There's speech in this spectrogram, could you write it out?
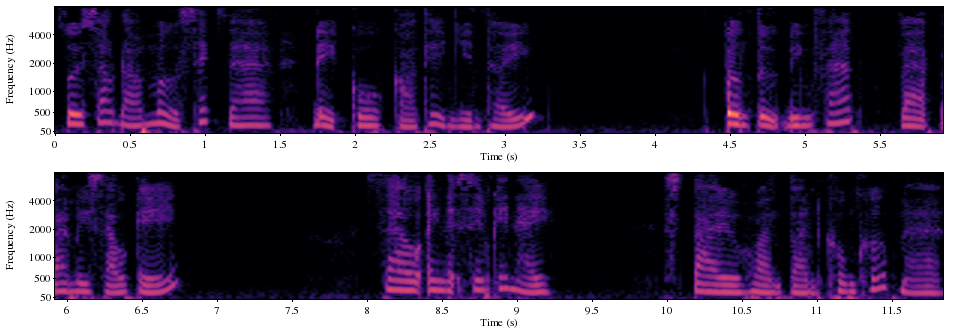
rồi sau đó mở sách ra để cô có thể nhìn thấy. Tôn tử binh pháp và 36 kế. Sao anh lại xem cái này? Style hoàn toàn không khớp mà.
